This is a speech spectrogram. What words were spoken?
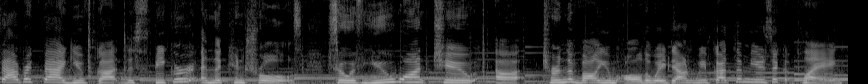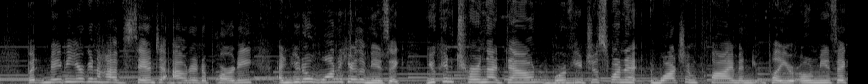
fabric bag, you've got the speaker and the controls. So if you want to uh, turn the volume all the way down, we've got the music playing, but maybe you're gonna have Santa out at a party and you don't wanna hear the music. You can turn that down, mm -hmm. or if you just wanna watch him climb and play your own music,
